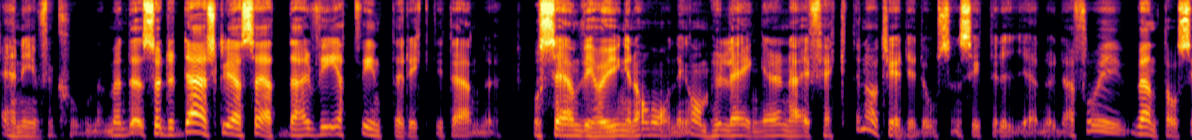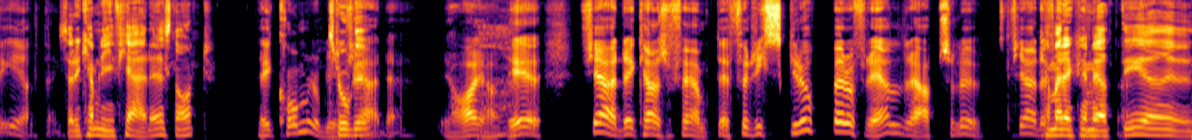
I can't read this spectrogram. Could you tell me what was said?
än infektionen. Men det, så det där skulle jag säga att där vet vi inte riktigt ännu. Och sen, vi har ju ingen aning om hur länge den här effekten av tredje dosen sitter i ännu. Där får vi vänta och se helt enkelt. Så det kan bli en fjärde snart? Det kommer att bli Tror en fjärde. Du? Ja, ja. Det är fjärde, kanske femte. För riskgrupper och föräldrar, absolut. Fjärde, kan man räkna med att det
